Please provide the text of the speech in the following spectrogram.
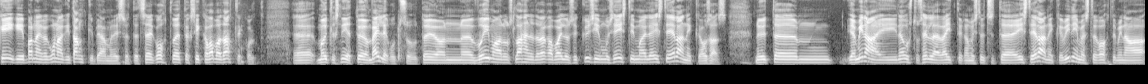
keegi ei pane ka kunagi tanki peaministrit, et see koht võetakse ikka vabatahtlikult. Ma ütleks nii, et töö on väljakutsuv, töö on võimalus lahendada väga paljusid küsimusi Eestimaal ja Eesti elanike osas. nüüd ähm, ja mina ei nõustu selle väitega, mis te ütlesite Eesti elanike või inimeste kohta, mina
